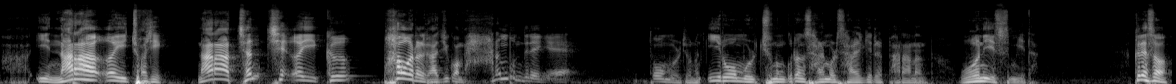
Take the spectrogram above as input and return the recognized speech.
아, 이 나라의 조직, 나라 전체의 그 파워를 가지고 많은 분들에게 도움을 주는 이로움을 주는 그런 삶을 살기를 바라는 원이 있습니다. 그래서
